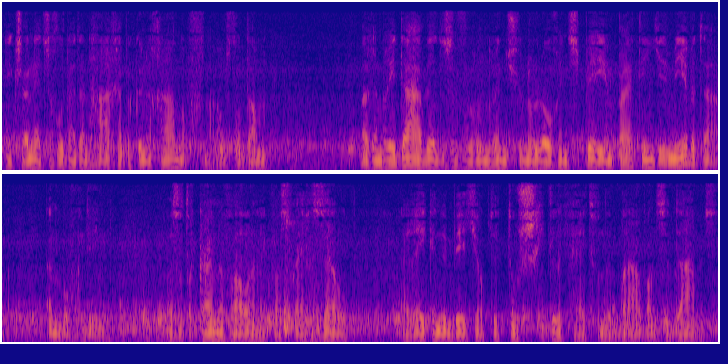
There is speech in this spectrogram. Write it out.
Ik zou net zo goed naar Den Haag hebben kunnen gaan of naar Amsterdam. Maar in Breda wilden ze voor een röntgenoloog in Spee een paar tientjes meer betalen. En bovendien was het er carnaval en ik was vrijgezel en rekende een beetje op de toeschietelijkheid van de Brabantse dames.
